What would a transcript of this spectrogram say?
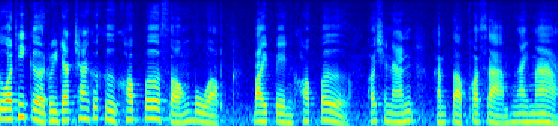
ตัวที่เกิด reduction ก็คือ copper 2 บวก ไปเป็น copper เพราะฉะนั้นคำตอบข้อ 3 ง่ายมาก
